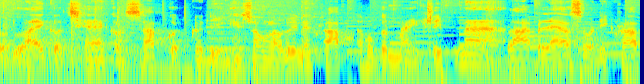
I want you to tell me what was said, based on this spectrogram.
กดไลค์กดแชร์กดซับกดกระดิ่งให้ช่องเราด้วยนะครับ แล้วพบกันใหม่คลิปหน้าลาไปแล้วสวัสดีครับ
